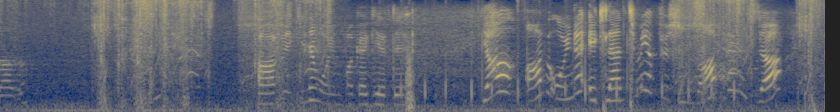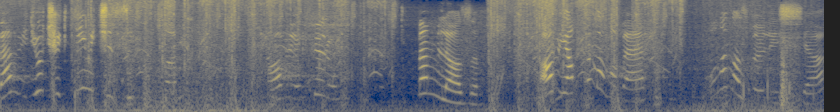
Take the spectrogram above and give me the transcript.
Lazım. Abi yine mi oyun bug'a girdi? Ya abi oyuna eklenti mi yapıyorsunuz? Ne yapıyorsunuz ya? Ben video çektiğim için sırf bunlar. Abi yapıyorum. Gitmem lazım? Abi yaptım ama ben. Olamaz böyle iş ya.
